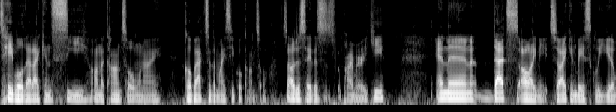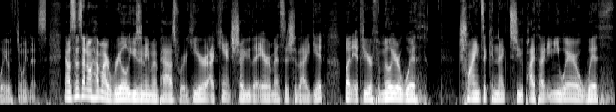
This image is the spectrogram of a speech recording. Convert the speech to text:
table that I can see on the console when I go back to the MySQL console. So I'll just say this is the primary key. And then that's all I need. So I can basically get away with doing this. Now, since I don't have my real username and password here, I can't show you the error message that I get. But if you're familiar with trying to connect to Python Anywhere with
